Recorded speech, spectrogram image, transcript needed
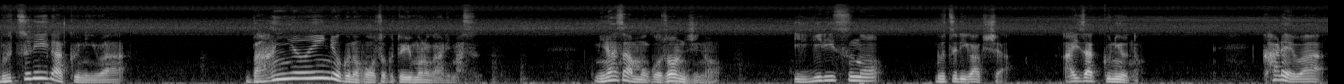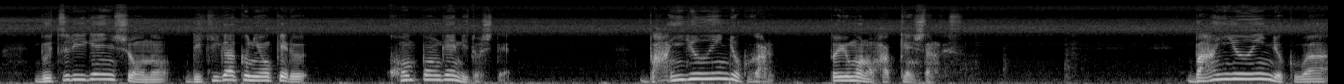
物理学には万有引力の法則というものがあります。皆さんもご存知のイギリスの物理学者アイザック・ニュートン。彼は物理現象の力学における根本原理として万有引力があるというものを発見したのです。万有引力は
